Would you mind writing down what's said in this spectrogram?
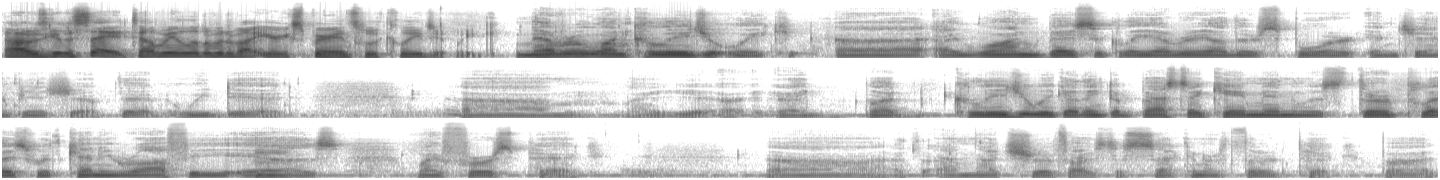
I was going to say, tell me a little bit about your experience with Collegiate Week. Never won collegiate week. Uh, I won basically every other sport and championship that we did. Um, I, I, but collegiate week, I think the best I came in was third place with Kenny Roffey as my first pick. Uh, I'm not sure if I was the second or third pick, but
